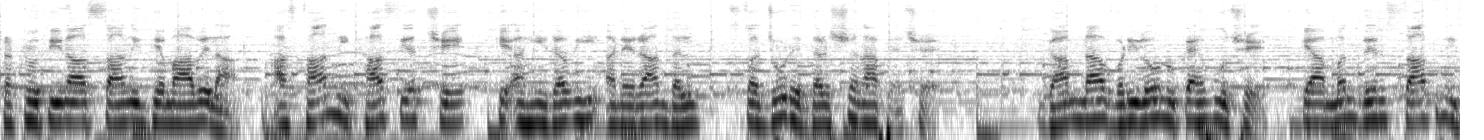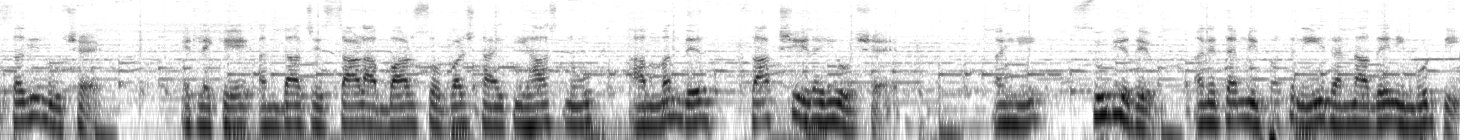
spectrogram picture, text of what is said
પ્રકૃતિના સાનિધ્યમાં આવેલા આ સ્થાનની ખાસિયત છે કે અહીં રવિ અને રાંદલ સજોડે દર્શન આપે છે. ગામના વડીલોનું કહેવું છે કે આ મંદિર સાતમી સદીનું છે. એટલે કે અંદાજે સાડા બારસો વર્ષના ઇતિહાસનું આ મંદિર સાક્ષી રહ્યું છે. અહીં સૂર્યદેવ અને તેમની પત્ની રન્નાદેની મૂર્તિ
